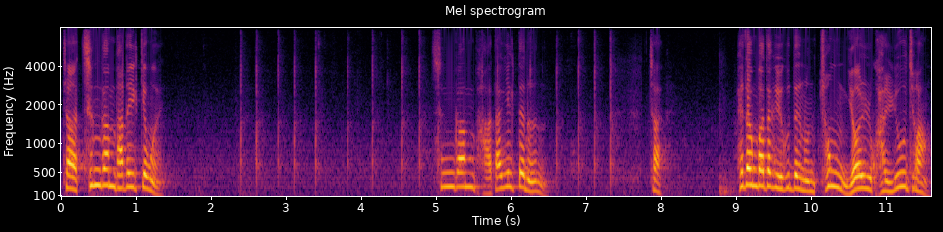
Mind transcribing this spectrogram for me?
자, 층간 바닥일 경우에 층간 바닥일 때는 자, 해당 바닥에 요구되는 총 열 관류 저항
